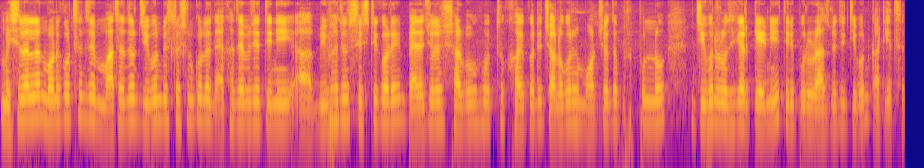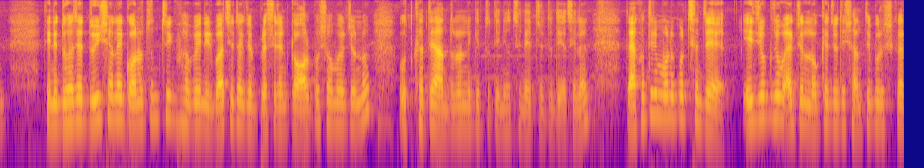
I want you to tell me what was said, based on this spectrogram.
মিশেল অ্যালান মনে করছেন যে মাচাদোর জীবন বিশ্লেষণ করলে দেখা যাবে যে তিনি বিভাজন সৃষ্টি করে ভেনেজুয়েলার সার্বভৌমত্ব ক্ষয় করে জনগণের মর্যাদাপূর্ণ জীবনের অধিকার কেড়ে নিয়ে তিনি পুরো রাজনৈতিক জীবন কাটিয়েছেন। তিনি দু হাজার দুই সালে গণতান্ত্রিকভাবে নির্বাচিত একজন প্রেসিডেন্টকে অল্প সময়ের জন্য উৎখাতে আন্দোলনে কিন্তু তিনি হচ্ছে নেতৃত্ব দিয়েছিলেন। তো এখন তিনি মনে করছেন যে এই যোগ একজন লোককে যদি শান্তি পুরস্কার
